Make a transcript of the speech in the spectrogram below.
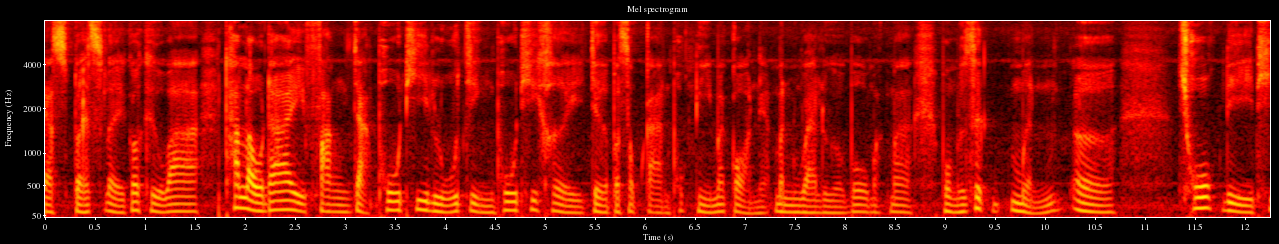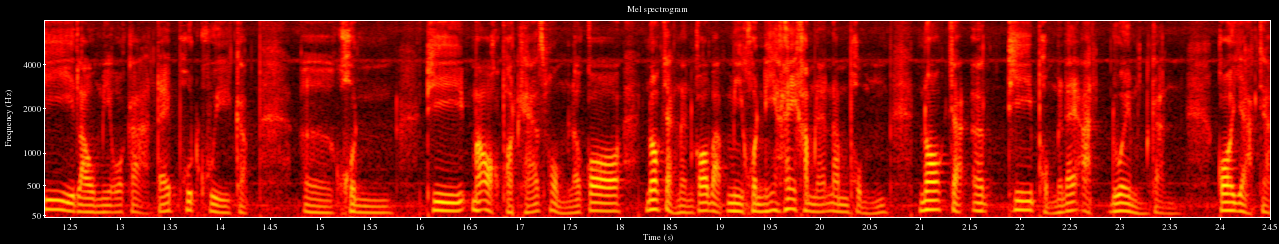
จะสเตรสเลยก็คือว่าถ้าเราได้ฟังจากผู้ที่รู้จริง ผู้ที่เคยเจอประสบการณ์พวกนี้มาก่อนเนี่ย มัน valuable มาก ๆ ผมรู้สึกเหมือนเออโชคดีที่เรามีโอกาสได้พูดคุยกับเออคน ที่มาออกพอดแคสต์ผม แล้วก็นอกจากนั้นก็แบบมีคนที่ให้คำแนะนำผม นอกจากที่ผมไม่ได้อัดด้วยเหมือนกัน ก็อยากจะ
